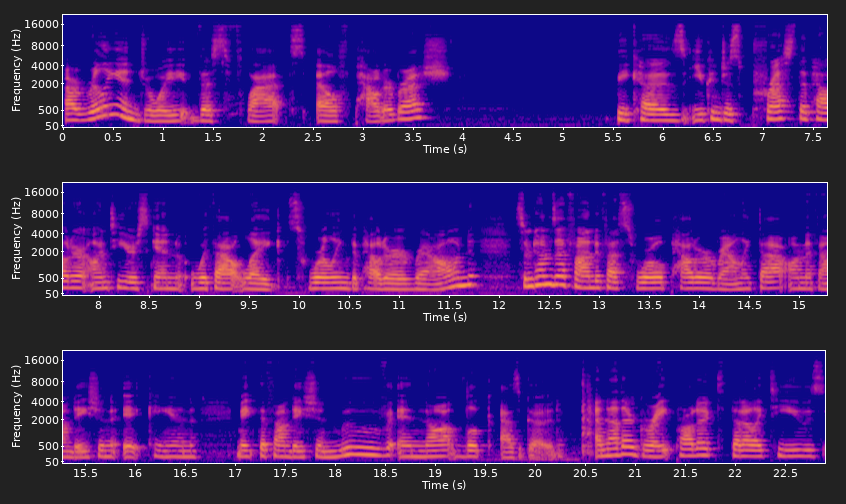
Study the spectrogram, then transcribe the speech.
I really enjoy this flat e.l.f. powder brush because you can just press the powder onto your skin without like swirling the powder around. Sometimes I find if I swirl powder around like that on the foundation, it can make the foundation move and not look as good. Another great product that I like to use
